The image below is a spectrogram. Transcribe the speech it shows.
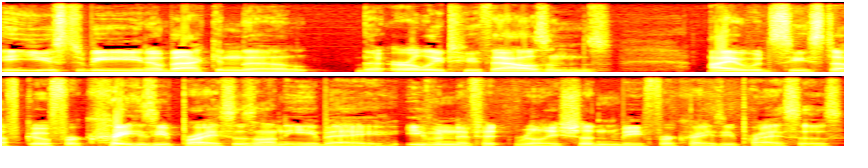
it used to be, you know, back in the the early 2000s, I would see stuff go for crazy prices on eBay, even if it really shouldn't be for crazy prices.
